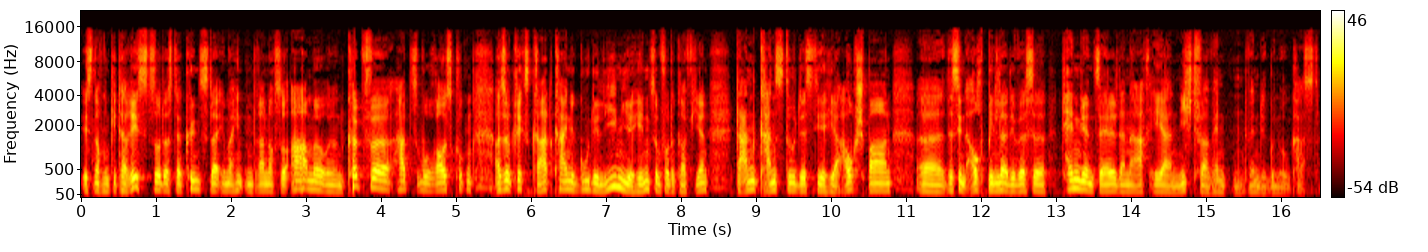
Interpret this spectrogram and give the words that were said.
ist noch ein Gitarrist, so dass der Künstler immer hinten dran noch so Arme und Köpfe hat, wo rausgucken. Also du kriegst gerade keine gute Linie hin zum Fotografieren. Dann kannst du das dir hier auch sparen. Äh, das sind auch Bilder, die wirst du tendenziell danach eher nicht verwenden, wenn du genug hast.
